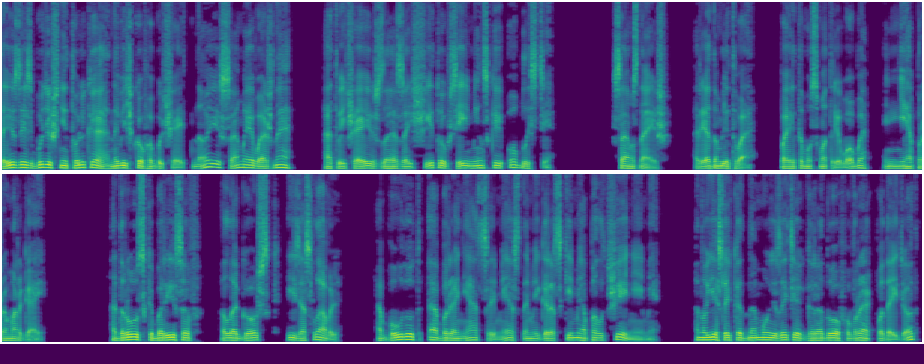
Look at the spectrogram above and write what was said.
Ты здесь будешь не только новичков обучать, но и, самое важное, отвечаешь за защиту всей Минской области. Сам знаешь, рядом Литва, поэтому смотри в оба, не проморгай. Друск, Борисов, Лагожск, Изяславль будут обороняться местными городскими ополчениями. Но если к одному из этих городов враг подойдет,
